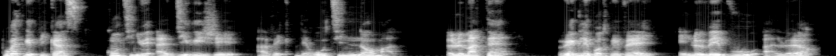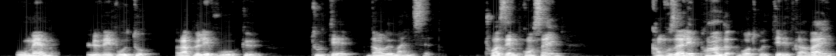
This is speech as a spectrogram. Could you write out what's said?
Pour être efficace, continuez à diriger avec des routines normales. Le matin, réglez votre réveil et levez-vous à l'heure ou même levez-vous tôt. Rappelez-vous que tout est dans le mindset. Troisième conseil, quand vous allez prendre votre télétravail,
